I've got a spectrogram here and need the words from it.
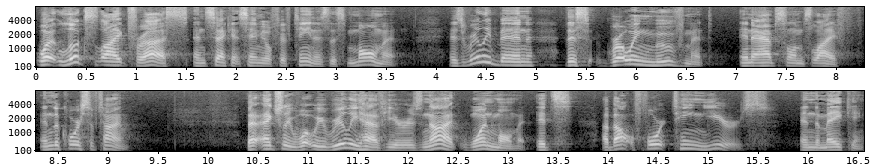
what looks like for us in 2 Samuel 15 is this moment has really been this growing movement in Absalom's life in the course of time. That actually, what we really have here is not one moment, it's about 14 years in the making.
